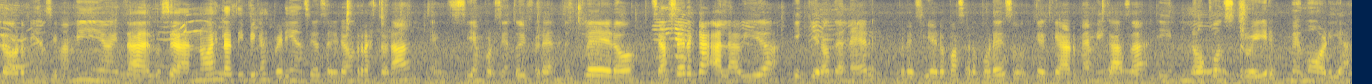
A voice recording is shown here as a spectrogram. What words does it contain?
lo dormí encima mío y tal. O sea, no es la típica experiencia de salir a un restaurante, es 100% diferente, pero se acerca a la vida que quiero tener. Prefiero pasar por eso que quedarme en mi casa y no construir memorias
